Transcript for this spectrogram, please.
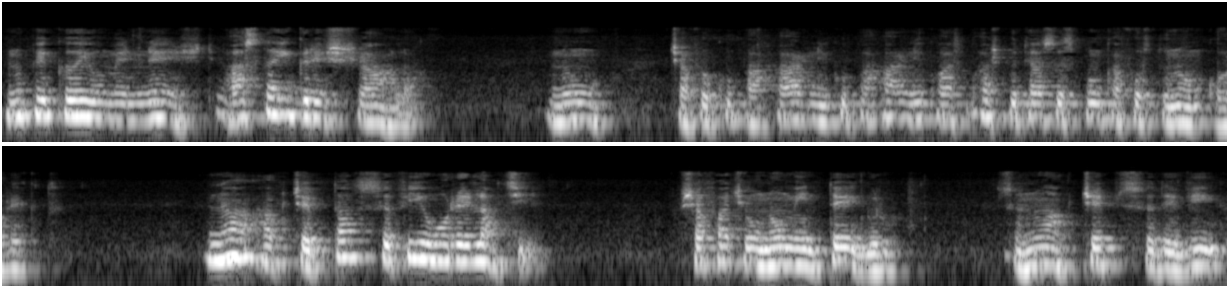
nu pe căi omenești. Asta e greșeala. Nu ce a făcut paharnicul. Paharnicul aș putea să spun că a fost un om corect. N-a acceptat să fie o relație. Și a face un om integru. Să nu accept să devii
